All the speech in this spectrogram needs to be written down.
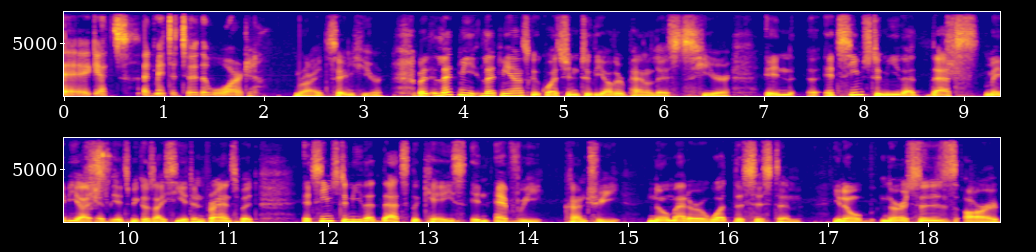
uh, get admitted to the ward. Right, same here. But let me let me ask a question to the other panelists here. In uh, it seems to me that that's maybe I, it's because I see it in France, but it seems to me that that's the case in every country, no matter what the system. You know, nurses are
